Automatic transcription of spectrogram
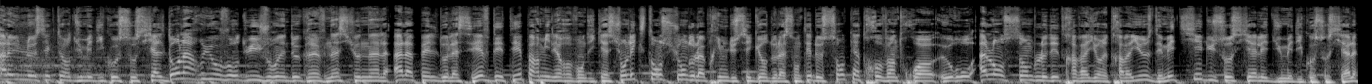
À la une, le secteur du médico-social dans la rue aujourd'hui, journée de grève nationale à l'appel de la CFDT. Parmi les revendications, l'extension de la prime du Ségur de la santé de 183 euros à l'ensemble des travailleurs et travailleuses des métiers du social et du médico-social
